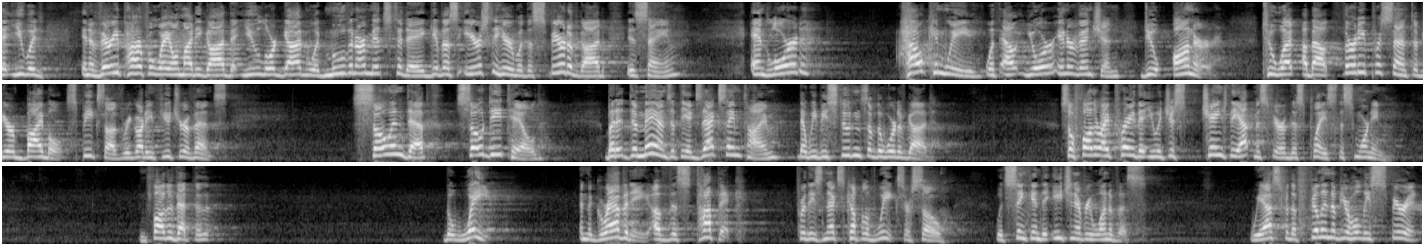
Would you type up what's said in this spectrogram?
that you would, in a very powerful way, Almighty God, that you, Lord God, would move in our midst today, give us ears to hear what the Spirit of God is saying. And Lord, how can we, without your intervention, do honor to what about 30% of your Bible speaks of regarding future events? So in depth, so detailed, but it demands at the exact same time that we be students of the Word of God. So, Father, I pray that you would just change the atmosphere of this place this morning. And, Father, that the, the weight and the gravity of this topic for these next couple of weeks or so would sink into each and every one of us. We ask for the filling of your Holy Spirit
